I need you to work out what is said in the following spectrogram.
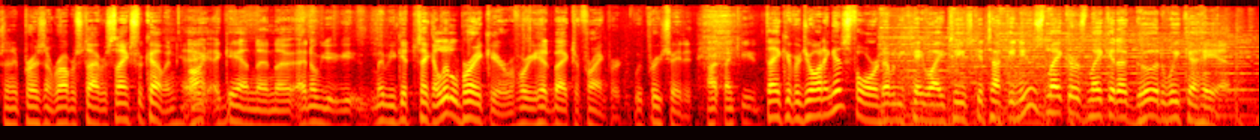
Senate President Robert Stivers, thanks for coming right. again. And uh, I know you, you, maybe you get to take a little break here before you head back to Frankfort. We appreciate it. All right, thank you. Thank you for joining us for WKYT's Kentucky Newsmakers. Make it a good week ahead.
